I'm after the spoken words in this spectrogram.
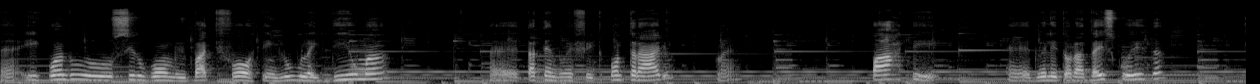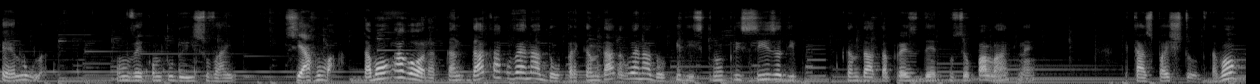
É, e quando Ciro Gomes bate forte em Lula e Dilma, está é, tá tendo um efeito contrário. Né? Parte é, do eleitorado da esquerda quer Lula. Vamos ver como tudo isso vai se arrumar, tá bom? Agora, candidato a governador, pré-candidato a governador, que disse que não precisa de candidato a presidente no seu palanque, né? É caso para estudo, tá bom?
